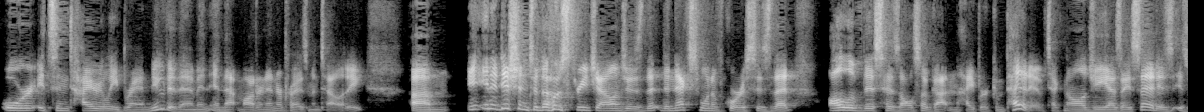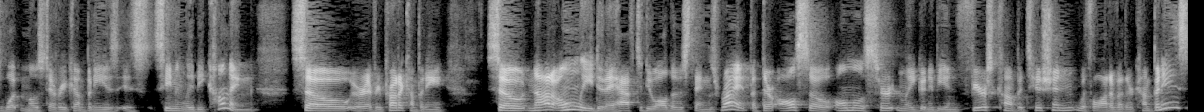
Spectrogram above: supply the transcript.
or it's entirely brand new to them in, in that modern enterprise mentality. Um, in, in, addition to those three challenges, the, the next one, of course, is that all of this has also gotten hyper competitive. Technology, as I said, is is what most every company is is seemingly becoming. So, or every product company. So, not only do they have to do all those things right, but they're also almost certainly going to be in fierce competition with a lot of other companies.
